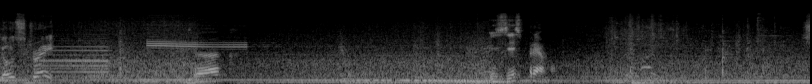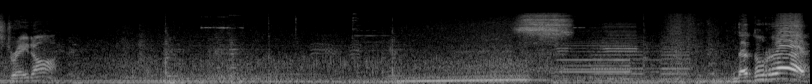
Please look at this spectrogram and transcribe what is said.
Go straight. Так. И здесь прямо. Straight on. Да дурак!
